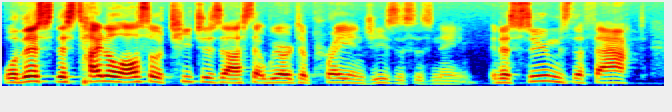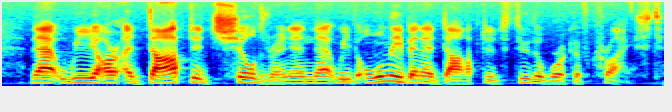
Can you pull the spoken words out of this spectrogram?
Well, this, this title also teaches us that we are to pray in Jesus' name. It assumes the fact that we are adopted children and that we've only been adopted through the work of Christ.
